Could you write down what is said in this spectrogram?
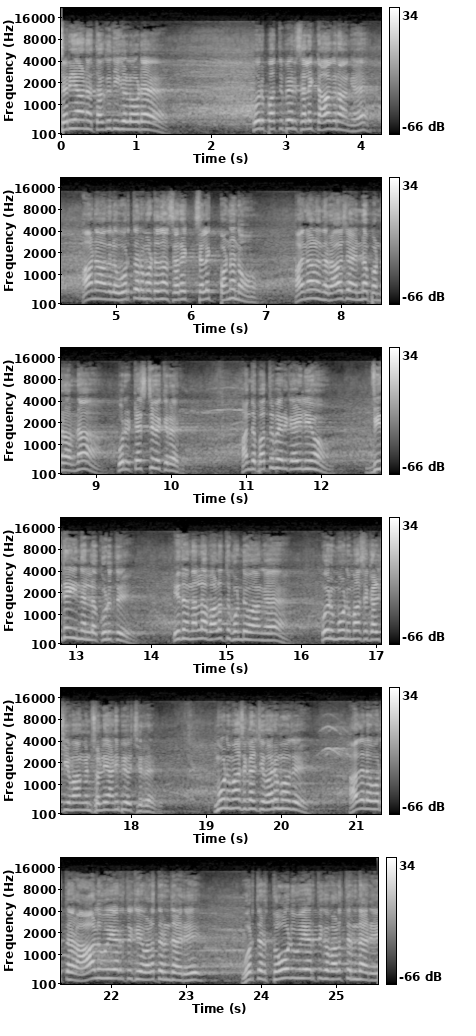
சரியான தகுதிகளோட ஒரு பத்து பேர் செலக்ட் ஆகுறாங்க. ஆனால் அதில் ஒருத்தர் மட்டும் தான் செலக்ட் செலக்ட் பண்ணணும். அதனால் அந்த ராஜா என்ன பண்ணுறாருன்னா ஒரு டெஸ்ட் வைக்கிறாரு. அந்த பத்து பேர் கையிலையும் விதை நெல்லை கொடுத்து இதை நல்லா வளர்த்து கொண்டு வாங்க. ஒரு மூணு மாதம் கழிச்சு வாங்கன்னு சொல்லி அனுப்பி வச்சிடுறாரு. மூணு மாதம் கழிச்சு வரும்போது அதில் ஒருத்தர் ஆள் உயரத்துக்கு வளர்த்துருந்தாரு. ஒருத்தர் தோல் உயரத்துக்கு வளர்த்துருந்தாரு.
